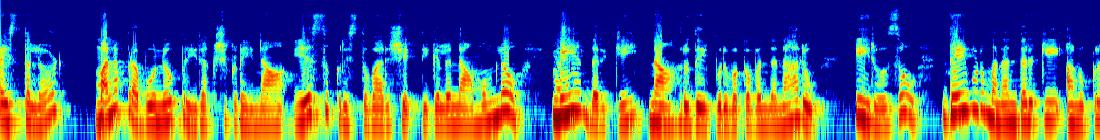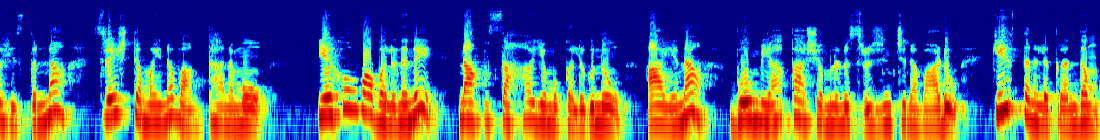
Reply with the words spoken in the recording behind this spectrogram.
క్రైస్తలాడ్ మన ప్రభువును ప్రియరక్షకుడైన యేసుక్రీస్తు వారి శక్తిగల నామంలో మీ అందరికీ నా హృదయపూర్వక వందనాలు. ఈరోజు దేవుడు మనందరికీ అనుగ్రహిస్తున్న శ్రేష్టమైన వాగ్దానము. యహోవా వలననే నాకు సహాయము కలుగును. ఆయన భూమి ఆకాశములను సృజించినవాడు కీర్తనల గ్రంథం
